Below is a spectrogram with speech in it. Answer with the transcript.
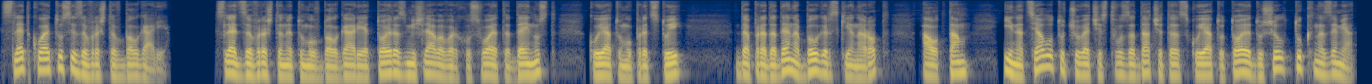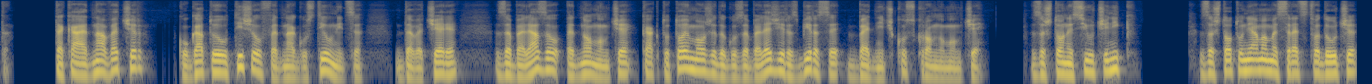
след което се завръща в България. След завръщането му в България той размишлява върху своята дейност, която му предстои, да предаде на българския народ, а оттам и на цялото човечество задачата, с която той е дошъл тук на земята. Така една вечер, когато е отишъл в една гостилница да вечеря, забелязал едно момче, както той може да го забележи, разбира се, бедничко, скромно момче. Защо не си ученик? Защото нямаме средства да уча,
